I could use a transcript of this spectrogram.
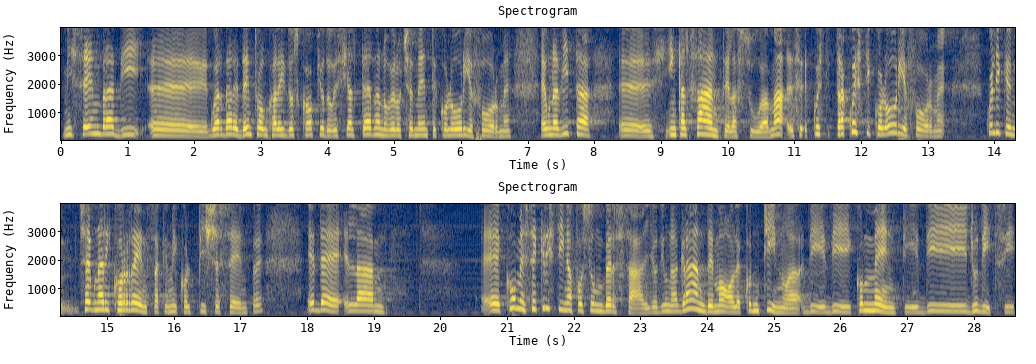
mi sembra di eh, guardare dentro un caleidoscopio dove si alternano velocemente colori e forme. È una vita eh, incalzante la sua, ma eh, questi, tra questi colori e forme, che, c'è una ricorrenza che mi colpisce sempre ed è la, è come se Cristina fosse un bersaglio di una grande mole continua di, di commenti, di giudizi,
